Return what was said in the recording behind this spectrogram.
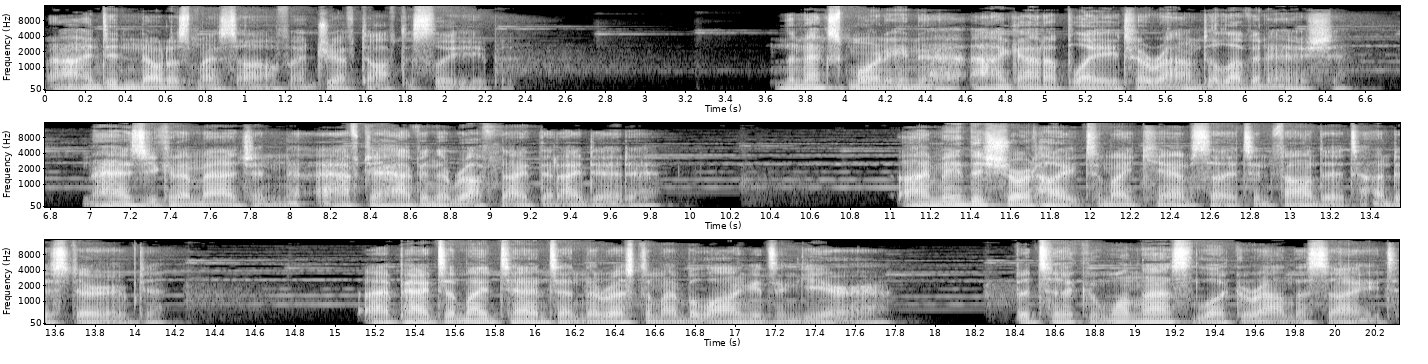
I didn't notice myself I drift off to sleep. The next morning, I got up late around 11 ish. As you can imagine, after having the rough night that I did, I made the short hike to my campsite and found it undisturbed. I packed up my tent and the rest of my belongings and gear, but took one last look around the site.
